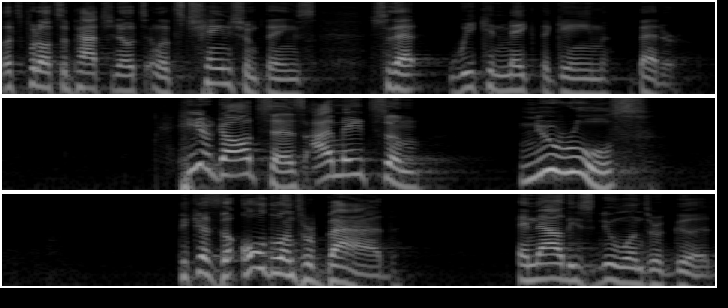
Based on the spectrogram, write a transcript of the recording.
Let's put out some patch notes and let's change some things so that we can make the game better. Here, God says, I made some new rules because the old ones were bad and now these new ones are good.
